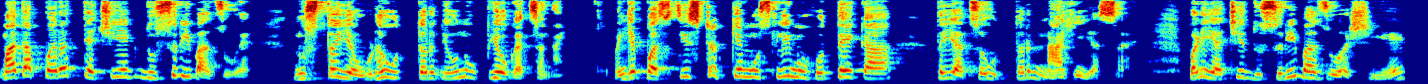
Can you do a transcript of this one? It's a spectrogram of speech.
मग आता परत त्याची एक दुसरी बाजू आहे. नुसतं एवढं उत्तर देऊन उपयोगाचं नाही. म्हणजे पस्तीस टक्के मुस्लिम होते का? तर याचं उत्तर नाही असं आहे. पण याची दुसरी बाजू अशी आहे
